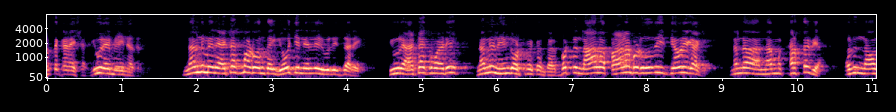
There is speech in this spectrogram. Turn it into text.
ಮತ್ತೆ ಗಣೇಶ, ಇವರೇ ಮೇನ್ ಅದ್ರಲ್ಲಿ. ನನ್ನ ಮೇಲೆ ಅಟ್ಯಾಕ್ ಮಾಡುವಂತ ಯೋಜನೆಯಲ್ಲಿ ಇವರು ಇದ್ದಾರೆ. ಇವರು ಅಟ್ಯಾಕ್ ಮಾಡಿ ನನ್ನನ್ನು ಹಿಂದೋಡ್ಸ್ಬೇಕಂತಾರೆ ಬಟ್ ನಾನು ಪ್ರಾಣ ಬಿಡುವುದು ಈ ದೇವರಿಗಾಗಿ. ನನ್ನ, ನಮ್ಮ ಕರ್ತವ್ಯ. ಅದನ್ನ ನಾವು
